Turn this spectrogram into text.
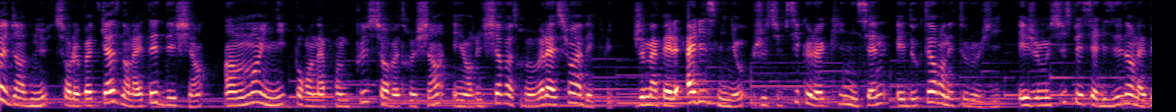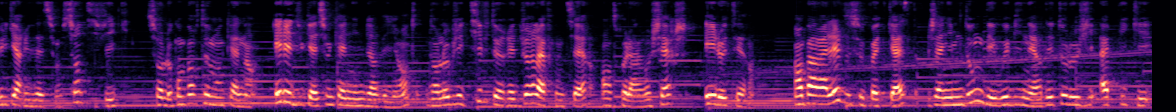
et bienvenue sur le podcast Dans la tête des chiens, un moment unique pour en apprendre plus sur votre chien et enrichir votre relation avec lui. Je m'appelle Alice Mignot, je suis psychologue clinicienne et docteur en éthologie et je me suis spécialisée dans la vulgarisation scientifique sur le comportement canin et l'éducation canine bienveillante dans l'objectif de réduire la frontière entre la recherche et le terrain. En parallèle de ce podcast, j'anime donc des webinaires d'éthologie appliquée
